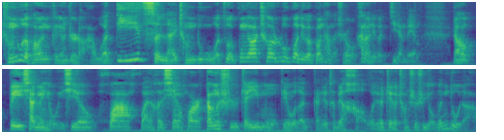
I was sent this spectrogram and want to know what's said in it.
成都的朋友，你肯定知道哈。我第一次来成都，我坐公交车路过这个广场的时候，我看到这个纪念碑了。然后碑下面有一些花环和鲜花，当时这一幕给我的感觉特别好。我觉得这个城市是有温度的啊。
